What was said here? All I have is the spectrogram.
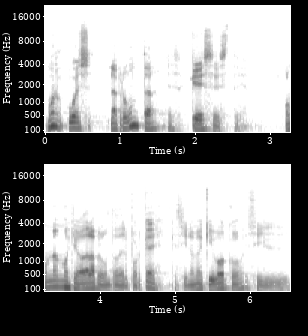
Bueno, pues la pregunta es, ¿qué es este? Aún no hemos llegado a la pregunta del por qué, que si no me equivoco, si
